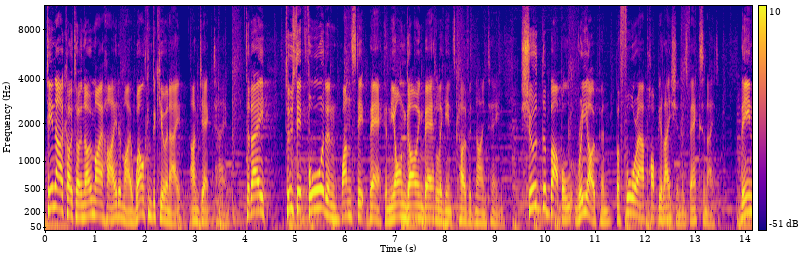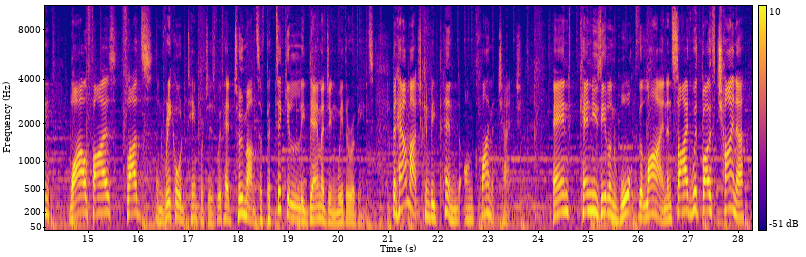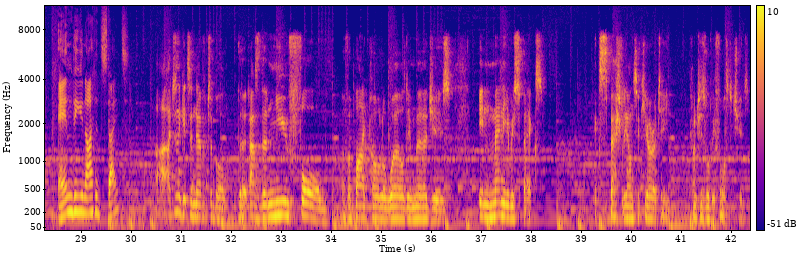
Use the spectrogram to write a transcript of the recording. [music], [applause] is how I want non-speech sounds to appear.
Tēnā koutou no mai haere my Welcome to Q&A. I'm Jack Tame. Today, two steps forward and one step back in the ongoing battle against COVID-19. Should the bubble reopen before our population is vaccinated? Then, wildfires, floods, and record temperatures. We've had two months of particularly damaging weather events. But how much can be pinned on climate change? And can New Zealand walk the line and side with both China and the United States? I just think it's inevitable that as the new form of a bipolar world emerges, in many respects, especially on security, countries will be forced to choose.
